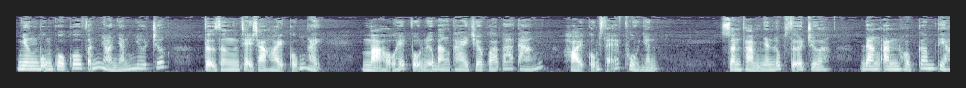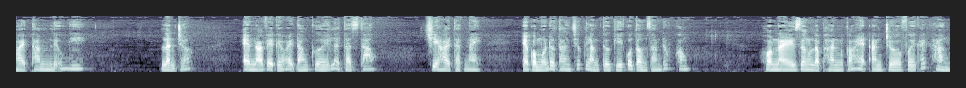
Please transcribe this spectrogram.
Nhưng bụng của cô vẫn nhỏ nhắn như trước, tự dưng chạy ra hỏi cũng ngại. Mà hầu hết phụ nữ mang thai chưa quá 3 tháng, hỏi cũng sẽ phủ nhận. Xuân Phạm nhân lúc giữa trưa, đang ăn hộp cơm thì hỏi thăm Liễu Nghi. Lần trước, em nói về kế hoạch đám cưới là thật sao? Chị hỏi thật này, em có muốn được thăng chức làm thư ký của Tổng Giám Đốc không? Hôm nay Dương Lập Hân có hẹn ăn trưa với khách hàng.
